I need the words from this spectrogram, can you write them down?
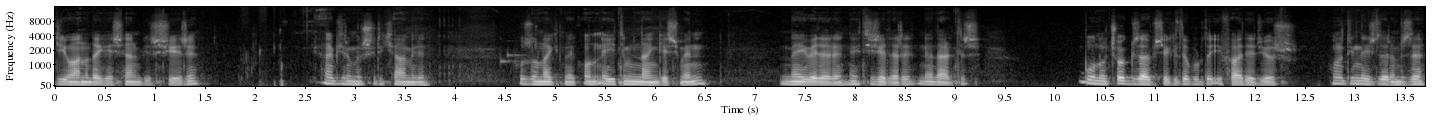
Divanı da geçen bir şiiri. Yani bir mürşid-i kamilin huzuruna gitmek, onun eğitiminden geçmenin meyveleri, neticeleri nelerdir? Bunu çok güzel bir şekilde burada ifade ediyor. Bunu dinleyicilerimize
